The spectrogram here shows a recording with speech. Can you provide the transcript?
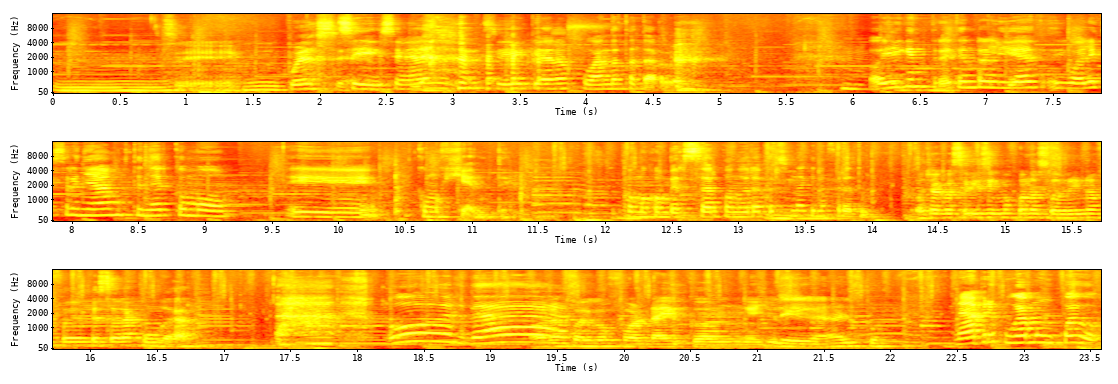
Mm, Sí. mm, puede ser. Sí, se me sí, quedaron jugando hasta tarde. Oye, que entrete en realidad, igual extrañábamos tener como, eh, como gente, como conversar con otra persona que no fuera tú. Otra cosa que hicimos con los sobrinos fue empezar a jugar. Ah, oh, Ahora verdad. juego Fortnite con ellos. Legal, po. Nada, pero jugamos un juego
